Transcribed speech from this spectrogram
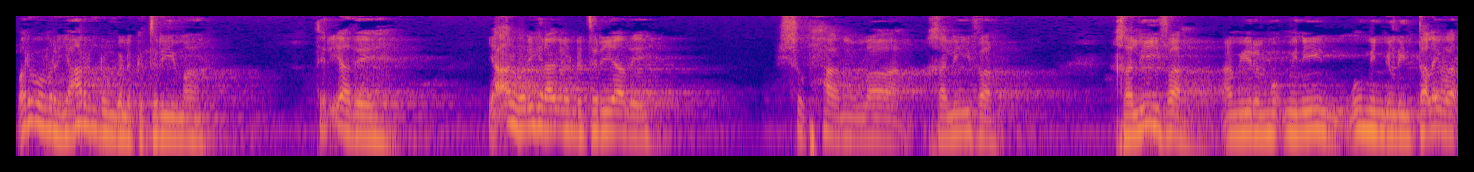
வருபவர் யார் என்று உங்களுக்கு தெரியுமா? தெரியாதே யார் வருகிறார்கள் என்று தெரியாதே. சுப்ஹானல்லா ஹலீஃபா. ஹலீஃபா அமீருல் முக்மினின் மூமின்களின் தலைவர்.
